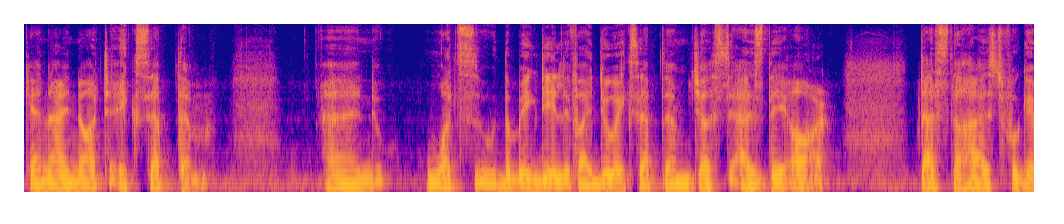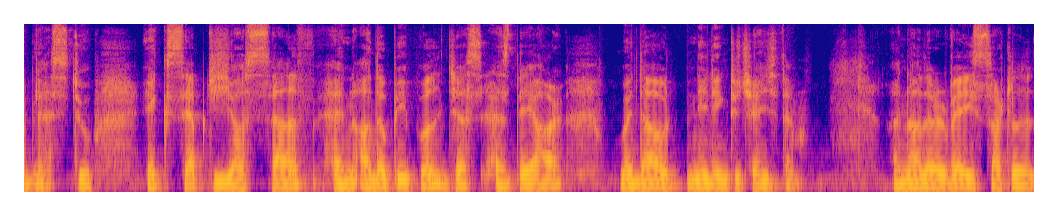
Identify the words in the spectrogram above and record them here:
Can I not accept them? And what's the big deal if I do accept them just as they are? That's the highest forgiveness to accept yourself and other people just as they are without needing to change them. Another very subtle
